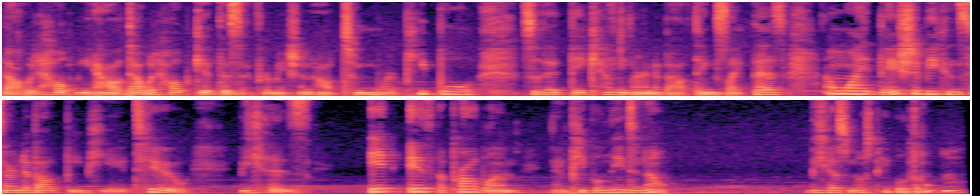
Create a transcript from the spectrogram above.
that would help me out. That would help get this information out to more people so that they can learn about things like this and why they should be concerned about BPA too, because it is a problem and people need to know because most people don't know.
